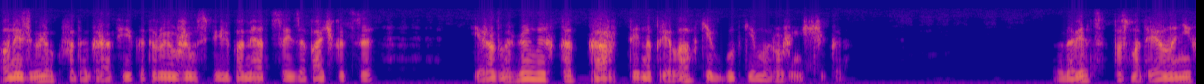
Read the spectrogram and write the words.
Он извлек фотографии, которые уже успели помяться и запачкаться, и разложил их как карты на прилавке в будке мороженщика. Продавец посмотрел на них,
